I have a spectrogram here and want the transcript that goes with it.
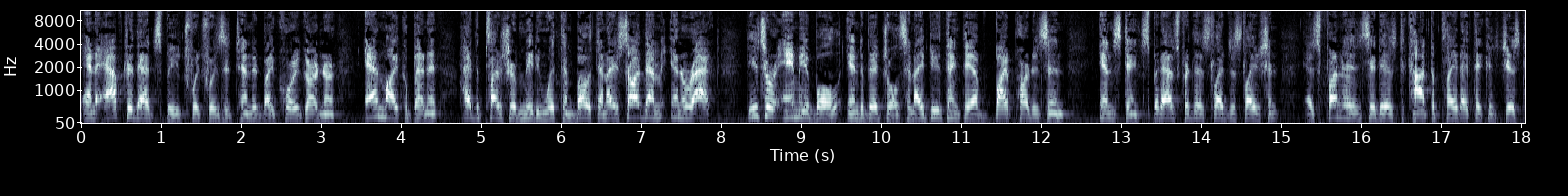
And after that speech, which was attended by Cory Gardner and Michael Bennet, I had the pleasure of meeting with them both, and I saw them interact. These are amiable individuals, and I do think they have bipartisan instincts. But as for this legislation, as fun as it is to contemplate, I think it's just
